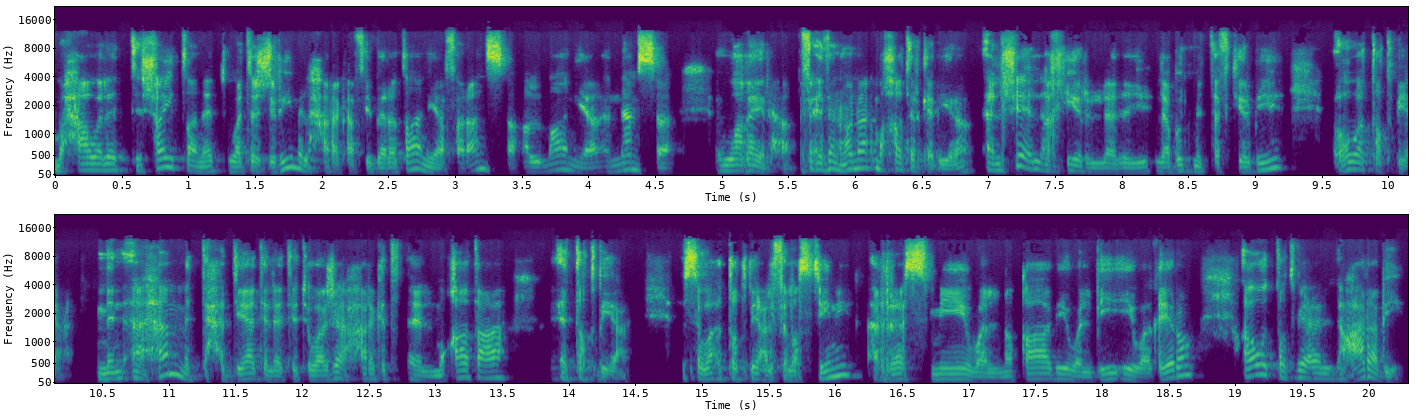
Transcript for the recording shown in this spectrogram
محاولة شيطنة وتجريم الحركة في بريطانيا، فرنسا، ألمانيا، النمسا وغيرها، فاذا هناك مخاطر كبيرة. الشيء الأخير الذي لابد من التفكير به هو التطبيع. من أهم التحديات التي تواجهها حركة المقاطعة التطبيع، سواء التطبيع الفلسطيني الرسمي والنقابي والبيئي وغيره أو التطبيع العربي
